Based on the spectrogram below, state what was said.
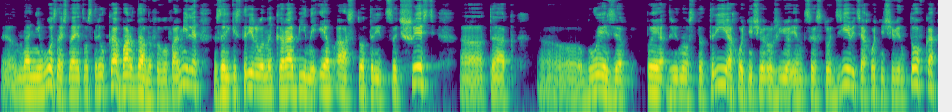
э, на него, значит, на этого стрелка, Барданов его фамилия, зарегистрированы карабины МА-136, э, так, Блейзер П-93, охотничье ружье МЦ-109, охотничья винтовка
